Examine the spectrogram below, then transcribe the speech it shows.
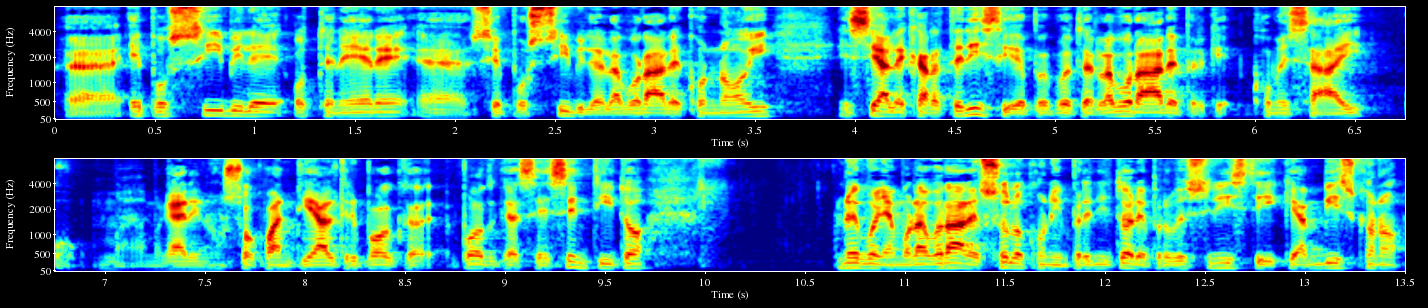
eh, è possibile ottenere, eh, se è possibile lavorare con noi e se ha le caratteristiche per poter lavorare, perché come sai, o magari non so quanti altri podcast hai sentito, noi vogliamo lavorare solo con imprenditori e professionisti che ambiscono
